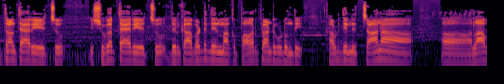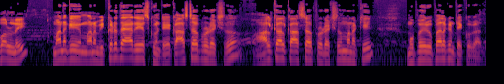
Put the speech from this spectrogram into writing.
ఇథనాల్ తయారు చేయొచ్చు. ఈ షుగర్ తయారు చేయొచ్చు. దీని కాబట్టి దీని మాకు పవర్ ప్లాంట్ కూడా ఉంది. కాబట్టి దీన్ని చాలా లాభాలు ఉన్నాయి. మనకి మనం ఇక్కడ తయారు చేసుకుంటే cost of production alcohol cost of production మనకి ముప్పై రూపాయల కంటే ఎక్కువ కాదు.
